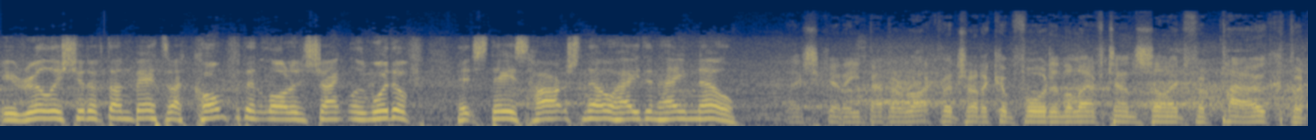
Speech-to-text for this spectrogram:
He really should have done better. A confident Lawrence Shankland would have. It stays Hearts nil, Heidenheim nil. Thanks, Kenny. Baba Rahman trying to come forward on the left-hand side for PAOK, but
